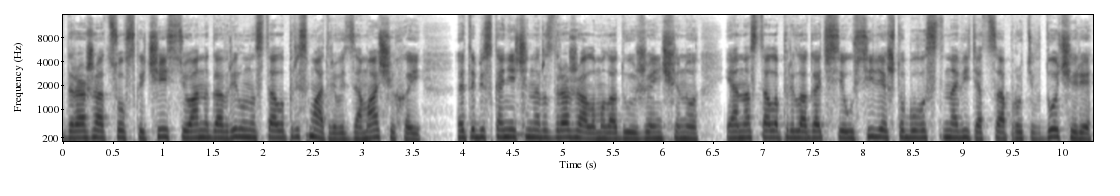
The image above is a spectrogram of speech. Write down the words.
Дорожа отцовской честью, Анна Гавриловна стала присматривать за мачехой. Это бесконечно раздражало молодую женщину, и она стала прилагать все усилия, чтобы восстановить отца против дочери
